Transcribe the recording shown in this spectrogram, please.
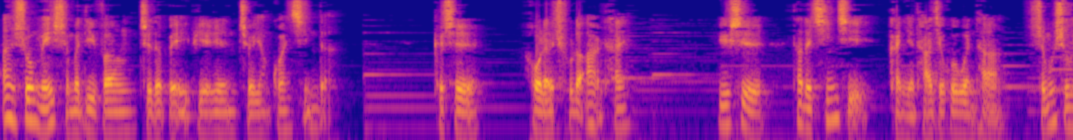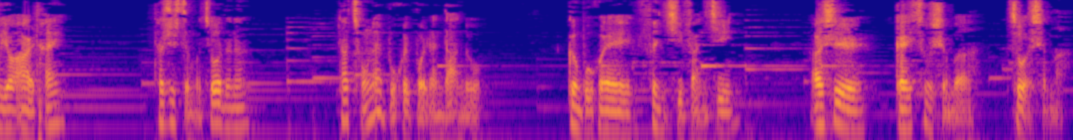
按说没什么地方值得被别人这样关心的。可是后来出了二胎，于是他的亲戚看见他就会问他什么时候要二胎。他是怎么做的呢？他从来不会勃然大怒，更不会奋起反击，而是该做什么做什么。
